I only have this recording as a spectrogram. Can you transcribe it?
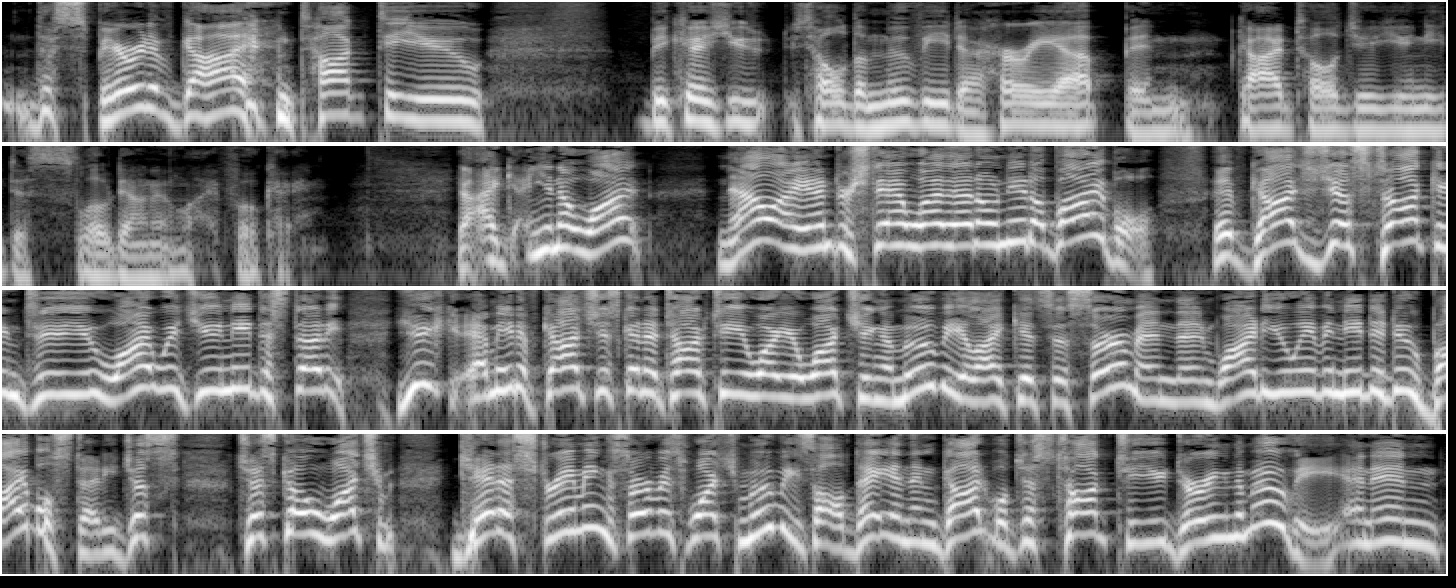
the Spirit of God talked to you because you told a movie to hurry up and God told you you need to slow down in life. Okay. I, you know what? Now I understand why they don't need a Bible. If God's just talking to you, why would you need to study? You, I mean, if God's just going to talk to you while you're watching a movie like it's a sermon, then why do you even need to do Bible study? Just, just go watch, get a streaming service, watch movies all day, and then God will just talk to you during the movie. And then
